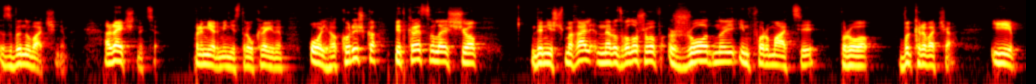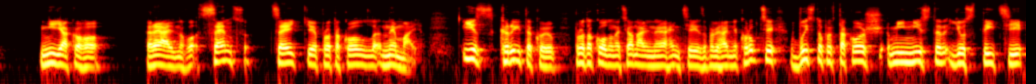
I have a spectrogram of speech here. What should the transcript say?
звинуваченнями. Речниця прем'єр-міністра України Ольга Коришко підкреслила, що Деніс Шмигаль не розголошував жодної інформації про викривача і ніякого реального сенсу цей протокол не має. Із критикою протоколу Національної агенції запобігання корупції виступив також міністр юстиції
